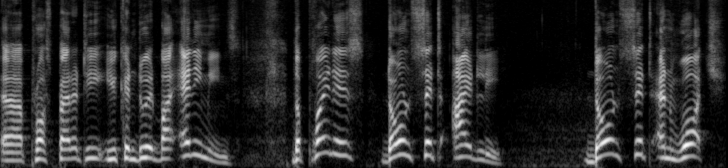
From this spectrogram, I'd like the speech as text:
uh, prosperity, you can do it by any means. The point is, don't sit idly. Don't sit and watch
